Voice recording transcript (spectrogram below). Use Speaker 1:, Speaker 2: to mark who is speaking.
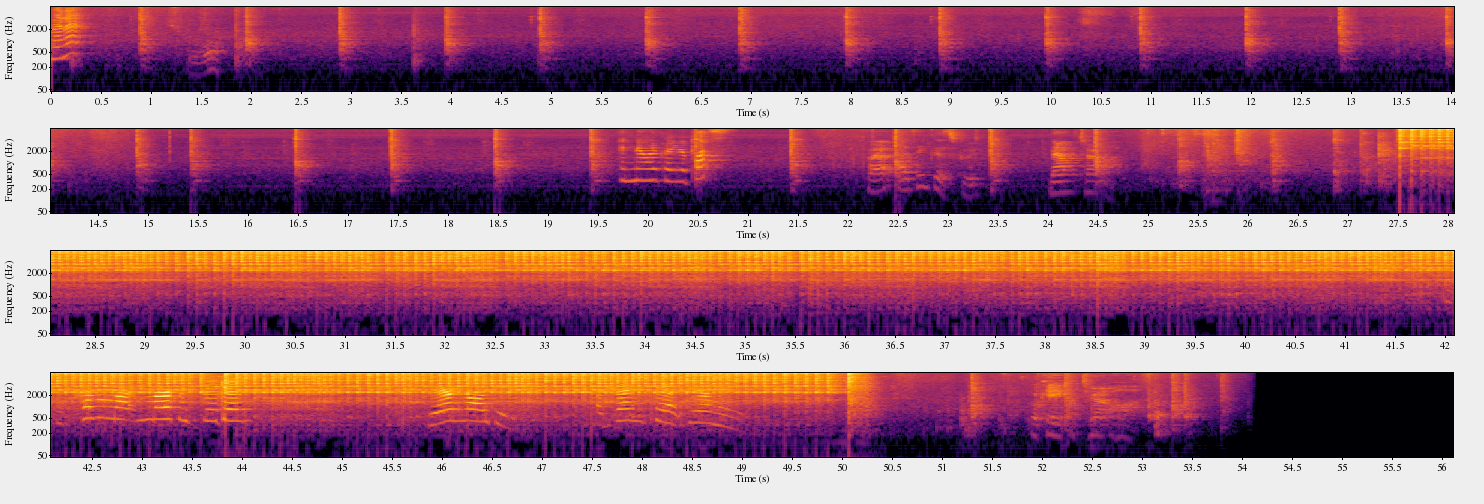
Speaker 1: minute? And now we're going to pause.
Speaker 2: Uh, I think that's good. Now turn off.
Speaker 1: Trevor Murphy speaking. Very noisy. I bet you can't hear me.
Speaker 2: Okay, turn it off.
